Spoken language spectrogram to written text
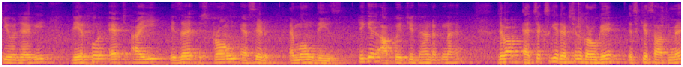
की हो जाएगी therefore H I is a strong acid among these ठीक है आपको ये चीज़ ध्यान रखना है जब आप एच की रिएक्शन करोगे इसके साथ में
